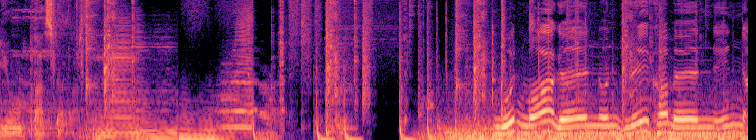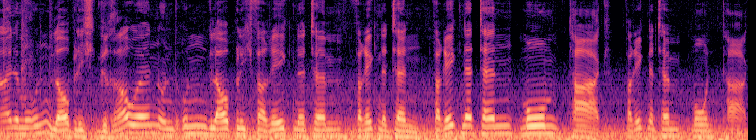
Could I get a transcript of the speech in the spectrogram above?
Radio Bastard. Guten Morgen und willkommen in einem unglaublich grauen und unglaublich verregnetem, verregneten, verregneten Montag. Verregnetem Montag.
